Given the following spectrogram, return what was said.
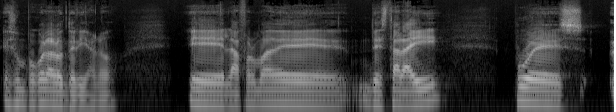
es un poco la lotería, ¿no? Eh, la forma de, de estar ahí, pues,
